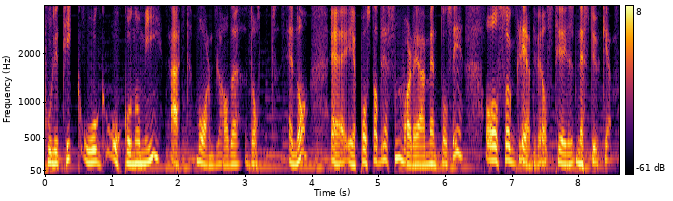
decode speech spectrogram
Politikk og økonomi at morgenbladet.no. Eh, e-postadressen var det jeg mente å si, og så gleder vi oss til neste uke igjen.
